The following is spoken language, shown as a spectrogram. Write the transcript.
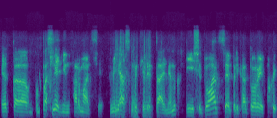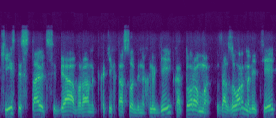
Это по последней информации, меня смутили тайминг и ситуация, при которой хоккеисты ставят себя в ранг каких-то особенных людей, которым зазорно лететь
